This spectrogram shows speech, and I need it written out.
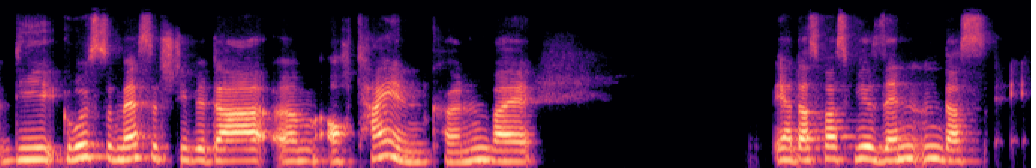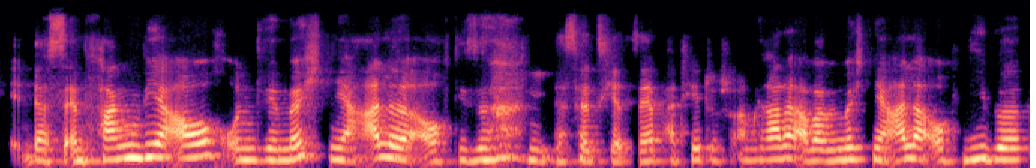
die größte Message, die wir da ähm, auch teilen können, weil ja, das, was wir senden, das das empfangen wir auch und wir möchten ja alle auch diese, das hört sich jetzt sehr pathetisch an gerade, aber wir möchten ja alle auch Liebe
